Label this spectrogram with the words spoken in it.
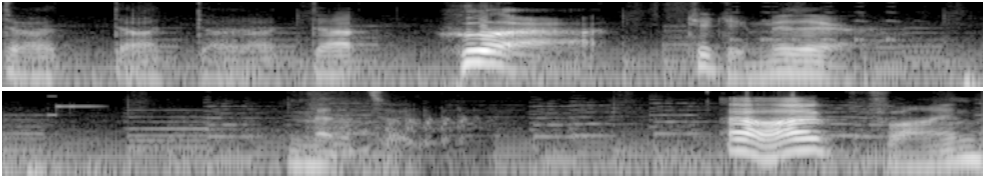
Da da da da da. Hua! Kicking me midair. Meditate. Oh, I'm fine.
